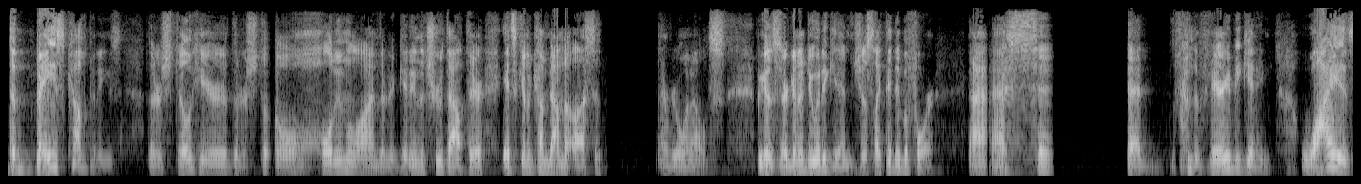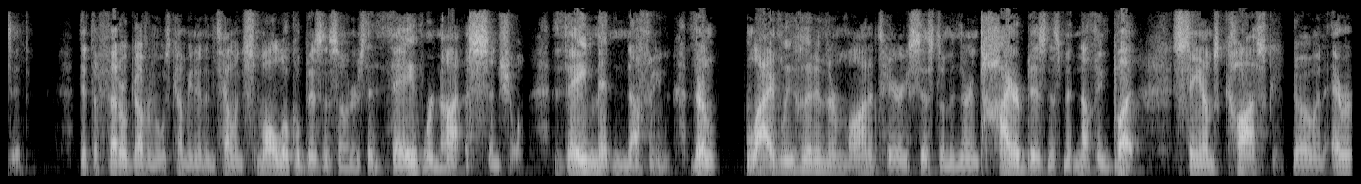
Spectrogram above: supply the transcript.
the base companies that are still here, that are still holding the line, that are getting the truth out there. It's going to come down to us and everyone else because they're going to do it again, just like they did before. I said from the very beginning, why is it that the federal government was coming in and telling small local business owners that they were not essential? They meant nothing. Their livelihood and their monetary system and their entire business meant nothing but Sam's, Costco, and every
